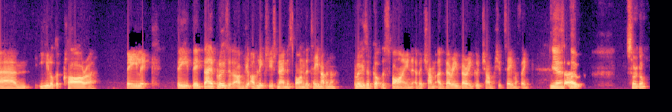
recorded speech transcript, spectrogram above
um, you look at Klarer, Bielik. The, they, they're Blues. I've, I've literally just named the spine of the team, haven't I? Blues have got the spine of a champ, a very, very good championship team, I think. Yeah. So, oh, sorry, go on.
